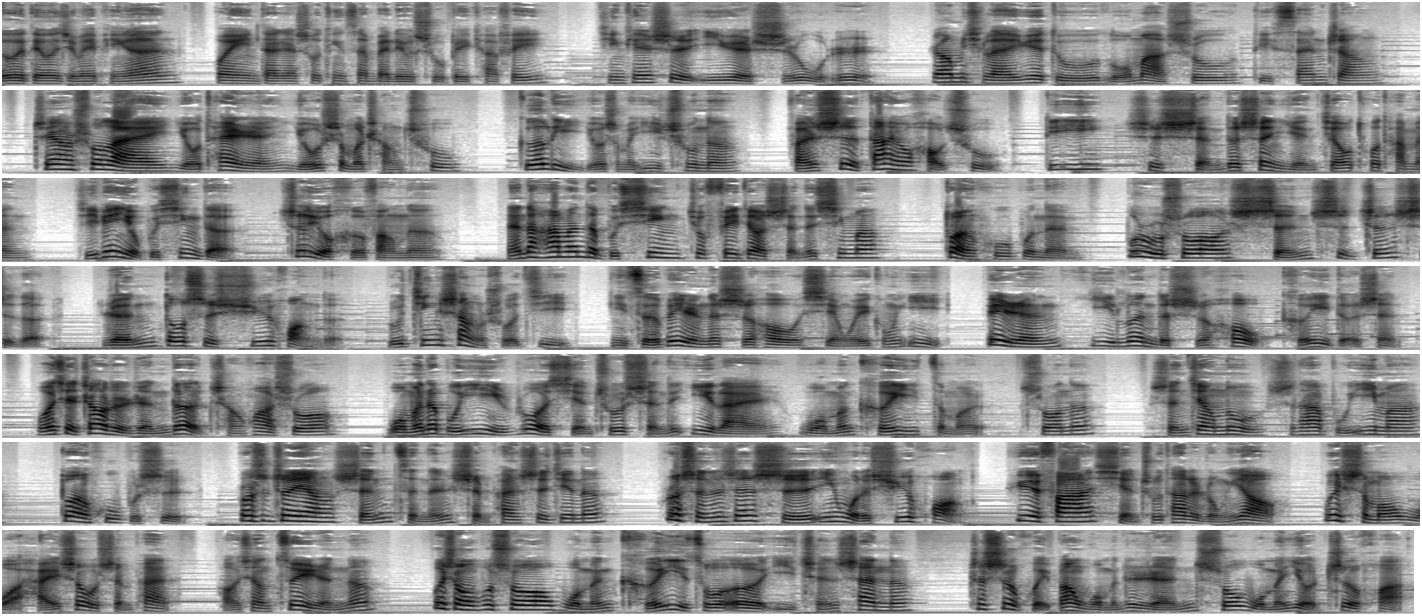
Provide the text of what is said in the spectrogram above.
各位弟兄姐妹平安，欢迎大家收听三百六十五杯咖啡。今天是一月十五日，让我们一起来阅读罗马书第三章。这样说来，犹太人有什么长处？割礼有什么益处呢？凡事大有好处。第一是神的圣言交托他们，即便有不信的，这又何妨呢？难道他们的不信就废掉神的心吗？断乎不能。不如说神是真实的。人都是虚晃的，如经上所记：你责备人的时候显为公义，被人议论的时候可以得胜。而且照着人的常话说，我们的不义若显出神的义来，我们可以怎么说呢？神降怒是他不义吗？断乎不是。若是这样，神怎能审判世界呢？若神的真实因我的虚晃越发显出他的荣耀，为什么我还受审判？好像罪人呢？为什么不说我们可以作恶以成善呢？这是毁谤我们的人说我们有这话，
